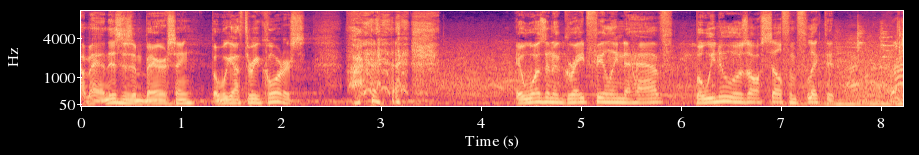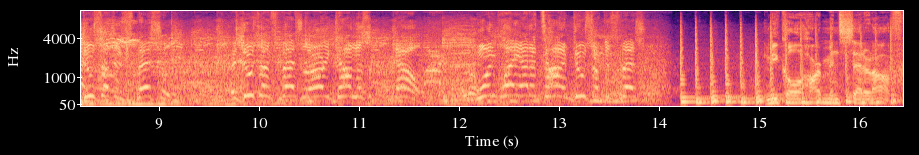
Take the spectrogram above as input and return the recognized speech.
Oh, man, this is embarrassing, but we got three quarters. it wasn't a great feeling to have, but we knew it was all self inflicted. Let's do something special. Let's do something special. They're already counting us out. One play at a time, do something special. Mecole Hardman set it off.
